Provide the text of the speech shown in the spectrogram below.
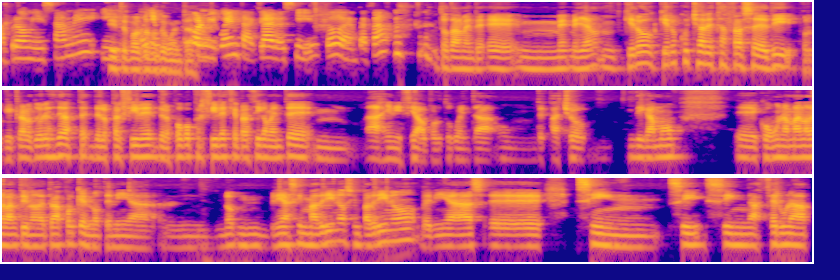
apruebo mi examen y, y te por tu cuenta. Por mi cuenta, claro, sí, todo a empezar. Totalmente. Eh, me, quiero, quiero escuchar esta frase de ti, porque claro, tú eres de, los perfiles, de los pocos perfiles que prácticamente mm, has iniciado por tu cuenta un despacho, digamos, eh, con una mano delante y una detrás porque no tenía, no, venías sin madrino, sin padrino, venías eh, sin, sin, hacer una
